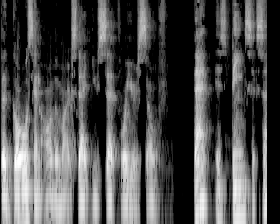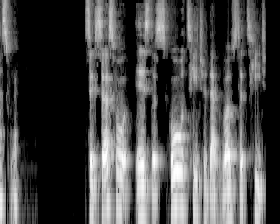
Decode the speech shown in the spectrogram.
the goals and all the marks that you set for yourself. That is being successful. Successful is the school teacher that loves to teach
